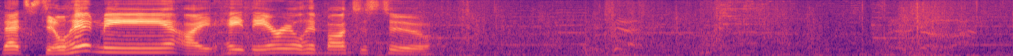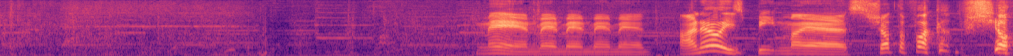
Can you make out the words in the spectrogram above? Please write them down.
That still hit me! I hate the aerial hitboxes too. Man, man, man, man, man. I know he's beating my ass. Shut the fuck up, Shaw.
